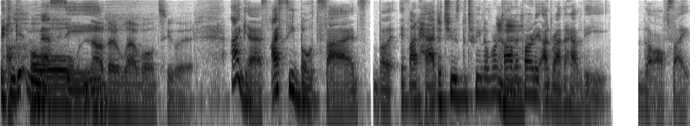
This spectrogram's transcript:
It can get messy. Another level to it. I guess I see both sides, but if I had to choose between a work holiday Mhm. party, I'd rather have the the offsite.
